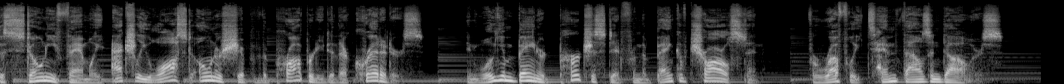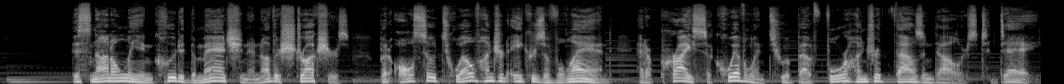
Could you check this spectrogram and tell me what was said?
the Stoney family actually lost ownership of the property to their creditors, and William Baynard purchased it from the Bank of Charleston for roughly $10,000. This not only included the mansion and other structures, but also 1,200 acres of land at a price equivalent to about $400,000 today.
